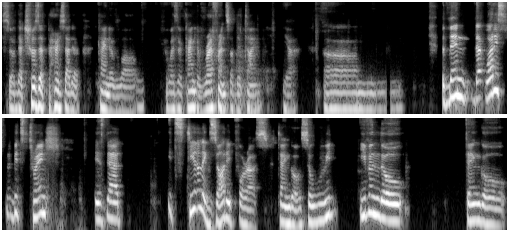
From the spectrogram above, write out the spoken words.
So that shows that Paris had a kind of uh, was a kind of reference of the time. Yeah. Um, but then that what is a bit strange is that it's still exotic for us tango so we even though tango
